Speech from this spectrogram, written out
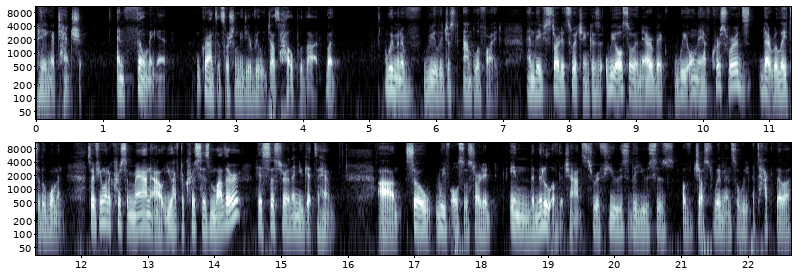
paying attention and filming it. Granted, social media really does help with that, but women have really just amplified and they've started switching because we also in arabic we only have curse words that relate to the woman. So if you want to curse a man out you have to curse his mother his sister and then you get to him. Um, so we've also started in the middle of the chants to refuse the uses of just women. So we attack the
